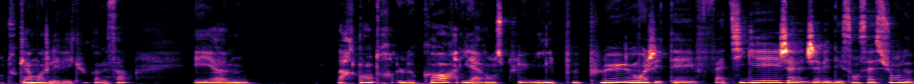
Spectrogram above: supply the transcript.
En tout cas, moi je l'ai vécu comme ça. Et euh, par contre, le corps, il avance plus, il peut plus. Moi j'étais fatiguée, j'avais des sensations de,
